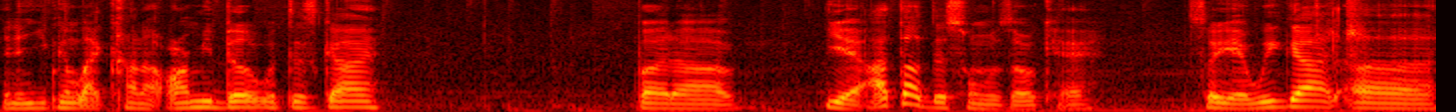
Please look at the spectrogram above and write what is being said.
and then you can like kind of army build with this guy. But uh, yeah, I thought this one was okay. So yeah, we got uh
